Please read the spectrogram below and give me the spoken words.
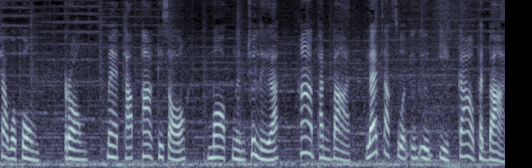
ชาวพงศ์รองแม่ทัพภาคที่ 2 มอบเงินช่วยเหลือ 5,000 บาท และจากส่วนอื่นๆ อีก 9,000 บาท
